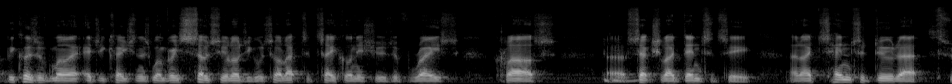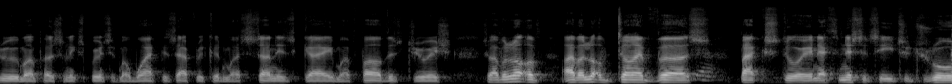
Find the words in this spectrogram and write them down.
because of my education as well, I'm very sociological, so I like to take on issues of race, class, uh, sexual identity. And I tend to do that through my personal experiences. My wife is African, my son is gay, my father's Jewish. So I have a lot of I have a lot of diverse backstory and ethnicity to draw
